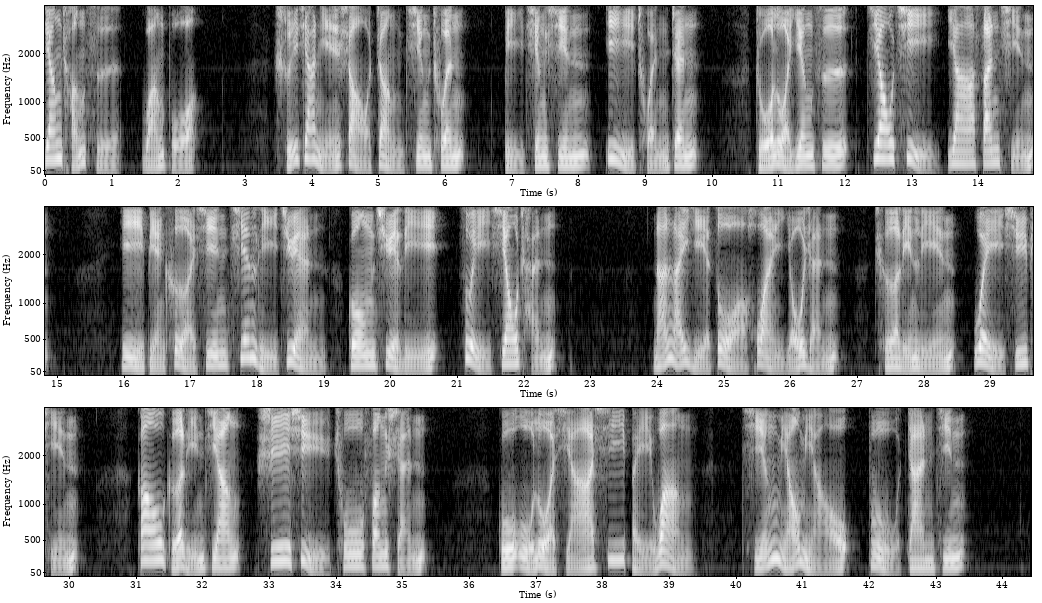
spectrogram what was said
江城子，王勃。谁家年少正青春？比清新亦纯真。着落英姿，娇气压三秦。一扁客心千里倦，宫阙里醉消沉。南来野作宦游人，车辚辚未须贫。高阁临江，诗序出风神。孤鹜落霞西北望，情渺渺不沾巾。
